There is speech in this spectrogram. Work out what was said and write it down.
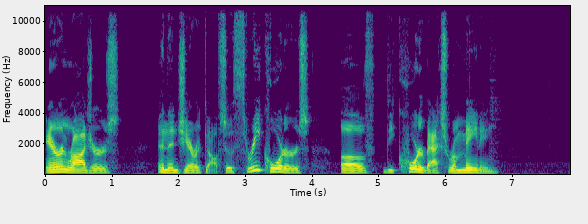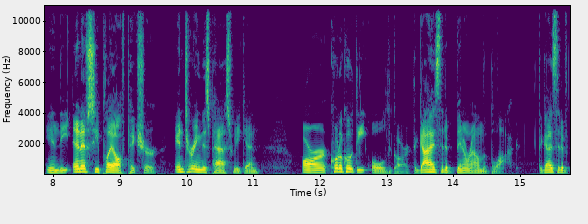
Aaron Rodgers, and then Jared Goff. So three quarters of the quarterbacks remaining in the NFC playoff picture entering this past weekend are quote unquote the old guard, the guys that have been around the block, the guys that have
